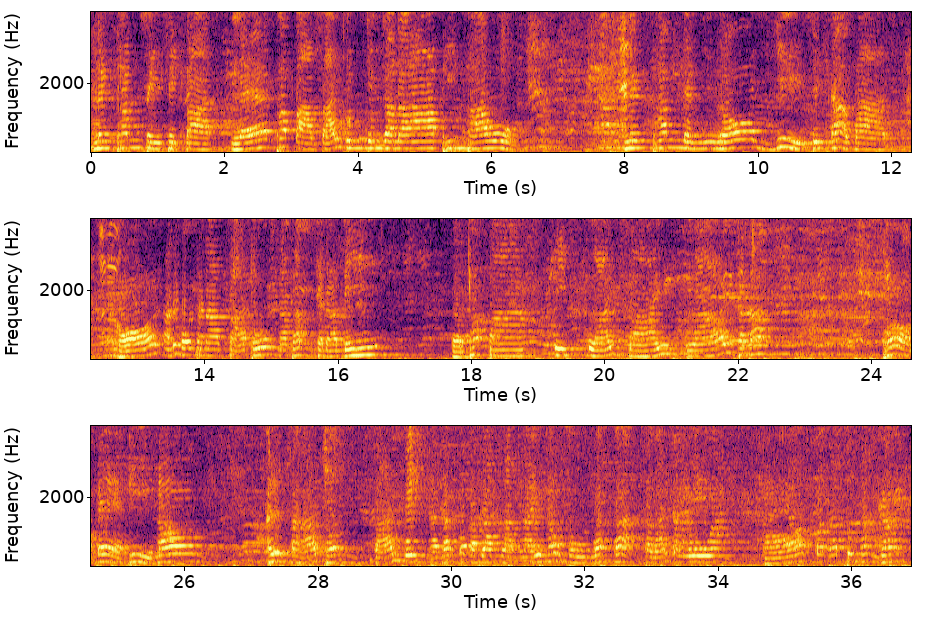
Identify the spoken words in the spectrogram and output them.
หนึ่งพันสี่สิบบาท และพระป่าสายคุณจินตนาพิมพ์เผา1,129บาท ขออนุโมทนาสาธุนะครับขณะนี้พระป่าอีกหลายสายหลายคณะพ่อแม่พี่น้องคลื่นมหาชนสายบุญนะครับ ก็กำลังหลั่งไหลเข้าสู่วัดบ้านสวายกังวลขอต้อนรับทุกท่านครับ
